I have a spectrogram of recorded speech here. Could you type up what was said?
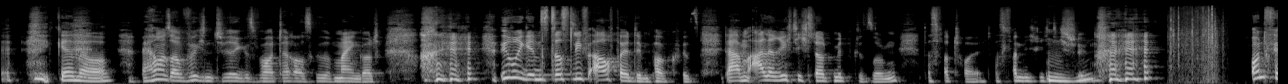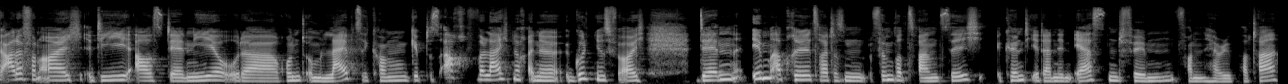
genau. Wir haben uns auch wirklich ein schwieriges Wort herausgesucht, mein Gott. Übrigens, das lief auch bei dem Popquiz. Da haben alle richtig laut mitgesungen. Das war toll. Das fand ich richtig mhm. schön. Und für alle von euch, die aus der Nähe oder rund um Leipzig kommen, gibt es auch vielleicht noch eine Good News für euch. Denn im April 2025 könnt ihr dann den ersten Film von Harry Potter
